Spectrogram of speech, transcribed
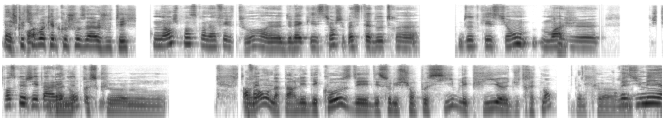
Bah, Est-ce que tu vois quelque chose à ajouter? Non, je pense qu'on a fait le tour euh, de la question. Je sais pas si tu as d'autres euh, d'autres questions. Moi, je je pense que j'ai parlé bah non, parce que en fait, on a parlé des causes, des, des solutions possibles et puis euh, du traitement. Donc pour résumer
